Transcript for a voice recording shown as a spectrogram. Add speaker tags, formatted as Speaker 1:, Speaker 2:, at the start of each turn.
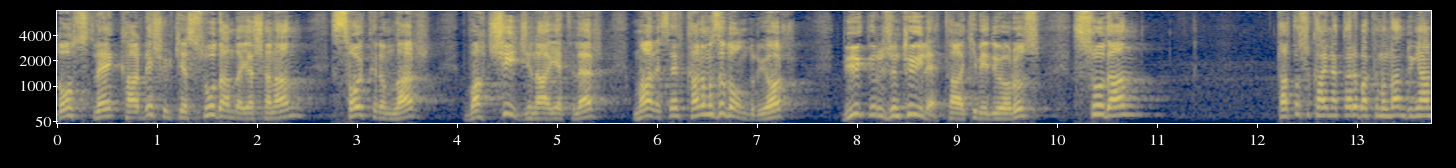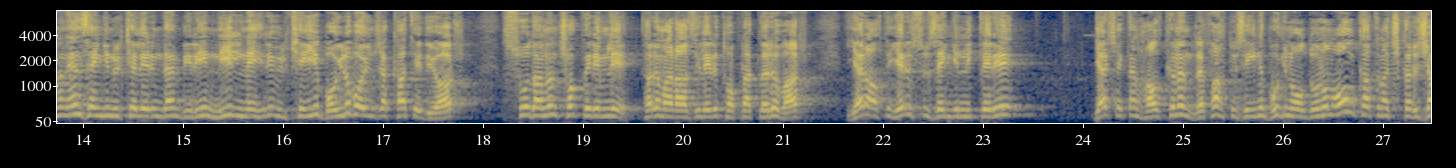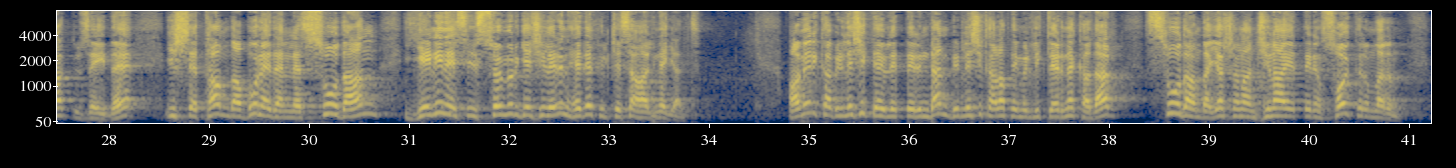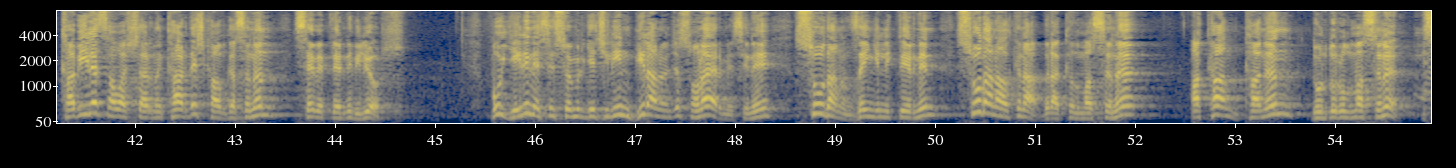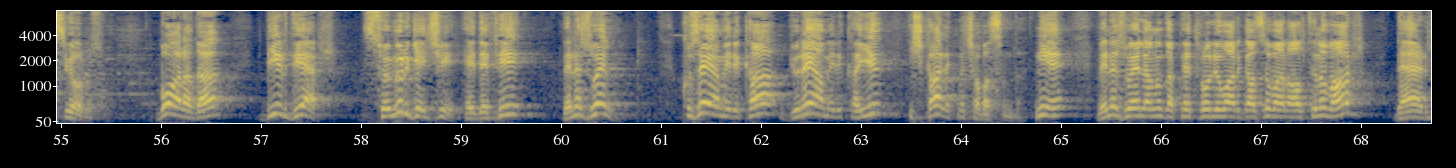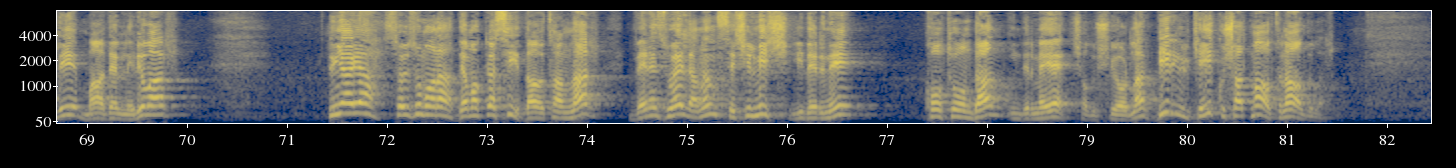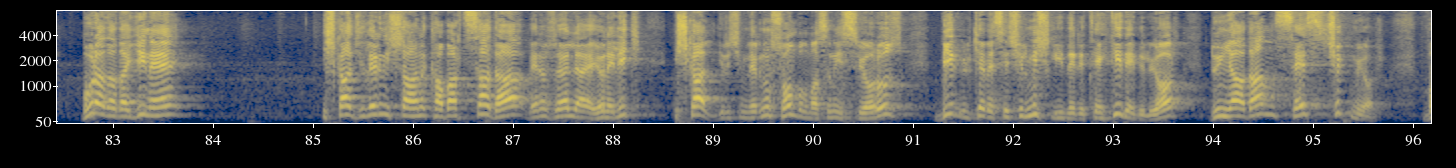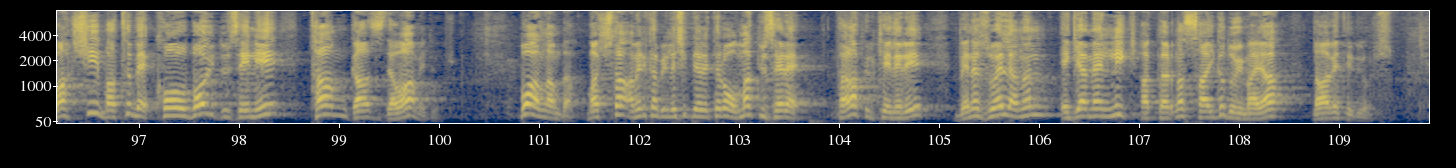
Speaker 1: dost ve kardeş ülke Sudan'da yaşanan soykırımlar, vahşi cinayetler maalesef kanımızı donduruyor. Büyük bir üzüntüyle takip ediyoruz. Sudan Tatlı su kaynakları bakımından dünyanın en zengin ülkelerinden biri Nil Nehri ülkeyi boylu boyunca kat ediyor. Sudan'ın çok verimli tarım arazileri, toprakları var. Yeraltı, yerüstü zenginlikleri gerçekten halkının refah düzeyini bugün olduğunun 10 katına çıkaracak düzeyde. İşte tam da bu nedenle Sudan yeni nesil sömürgecilerin hedef ülkesi haline geldi. Amerika Birleşik Devletleri'nden Birleşik Arap Emirlikleri'ne kadar Sudan'da yaşanan cinayetlerin, soykırımların, kabile savaşlarının, kardeş kavgasının sebeplerini biliyoruz. Bu yeni nesil sömürgeciliğin bir an önce sona ermesini, Sudan'ın zenginliklerinin Sudan halkına bırakılmasını, akan kanın durdurulmasını istiyoruz. Bu arada bir diğer sömürgeci hedefi Venezuela. Kuzey Amerika, Güney Amerika'yı işgal etme çabasında. Niye? Venezuela'nın da petrolü var, gazı var, altını var, değerli madenleri var. Dünyaya sözüm ona demokrasi dağıtanlar Venezuela'nın seçilmiş liderini koltuğundan indirmeye çalışıyorlar. Bir ülkeyi kuşatma altına aldılar. Burada da yine işgalcilerin iştahını kabartsa da Venezuela'ya yönelik işgal girişimlerinin son bulmasını istiyoruz. Bir ülke ve seçilmiş lideri tehdit ediliyor. Dünyadan ses çıkmıyor. Vahşi batı ve kovboy düzeni tam gaz devam ediyor. Bu anlamda başta Amerika Birleşik Devletleri olmak üzere taraf ülkeleri Venezuela'nın egemenlik haklarına saygı duymaya davet ediyoruz.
